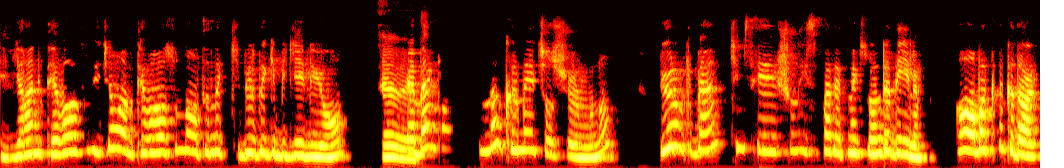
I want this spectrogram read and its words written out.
yani tevazu diyeceğim ama tevazunun altında kibir de gibi geliyor. Yani evet ben kendimden kırmaya çalışıyorum bunu. Diyorum ki ben kimseye şunu ispat etmek zorunda değilim. Aa bak ne kadar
